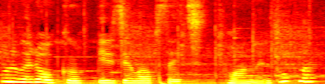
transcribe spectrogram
Soruları oku, bir cevap seç, puanları topla.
